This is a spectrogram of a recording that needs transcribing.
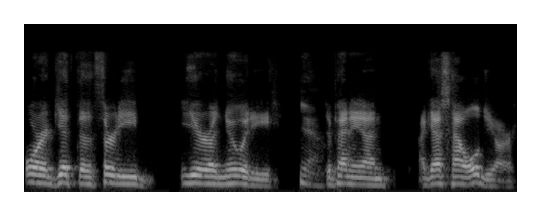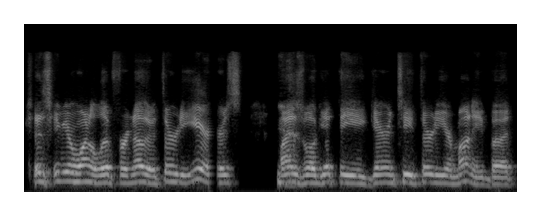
or get the 30 year annuity. Yeah. Depending on I guess how old you are. Because if you want to live for another 30 years, yeah. might as well get the guaranteed 30 year money. But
